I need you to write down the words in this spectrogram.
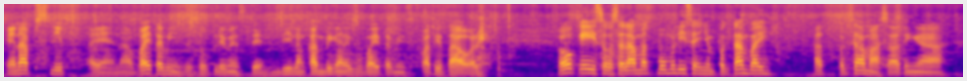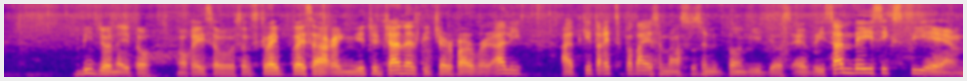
Enough sleep, ayan, ah, vitamins, supplements din. Hindi lang kambing ang nagpo-vitamins, pati tao rin. Okay, so salamat po muli sa inyong pagtambay at pagsama sa ating ah, video na ito. Okay, so subscribe kayo sa aking YouTube channel, Teacher Farmer Ali. At kita-kits pa tayo sa mga susunod pang videos every Sunday 6pm.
